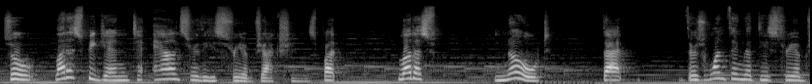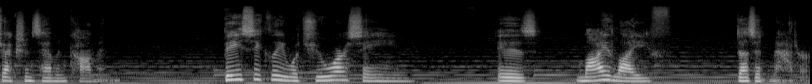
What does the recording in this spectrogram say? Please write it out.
So let us begin to answer these three objections, but let us note that there's one thing that these three objections have in common. Basically, what you are saying is, My life doesn't matter.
